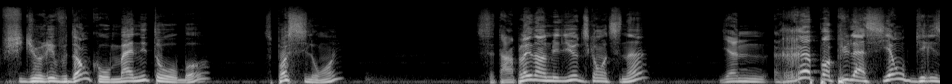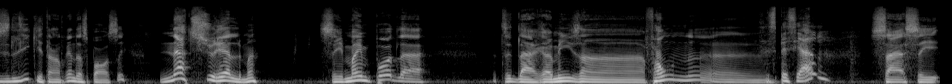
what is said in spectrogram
figurez-vous donc au Manitoba, c'est pas si loin. C'est en plein dans le milieu du continent. Il y a une repopulation de grizzlies qui est en train de se passer naturellement. C'est même pas de la, de la remise en faune. Euh, C'est spécial? Ça s'est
